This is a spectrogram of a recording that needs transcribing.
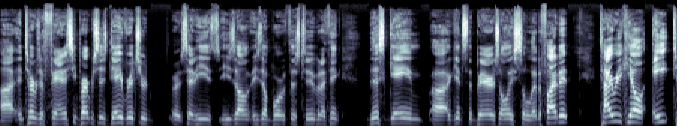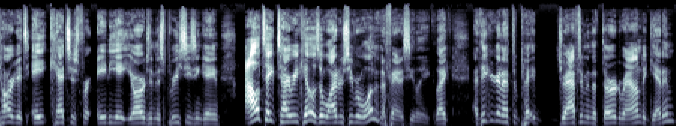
Uh, in terms of fantasy purposes, Dave Richard uh, said he's he's on he's on board with this too. But I think this game uh, against the Bears only solidified it. Tyreek Hill, eight targets, eight catches for 88 yards in this preseason game. I'll take Tyreek Hill as a wide receiver one in a fantasy league. Like I think you're gonna have to pay, draft him in the third round to get him,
